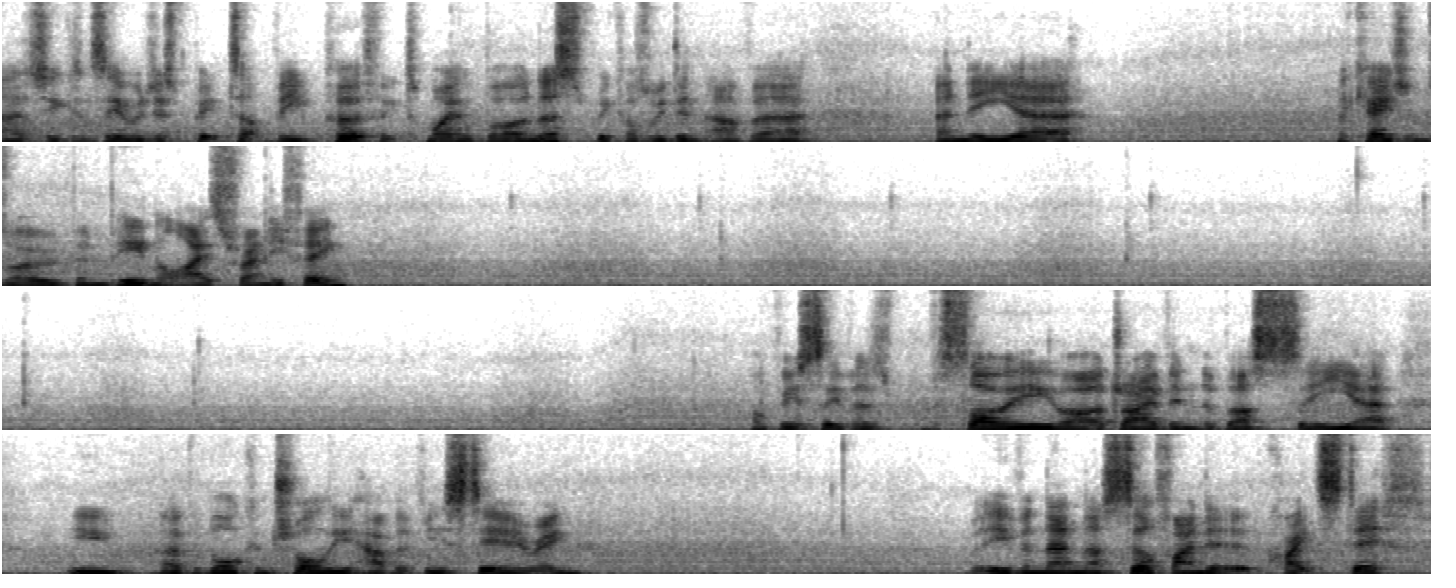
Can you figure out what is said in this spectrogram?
And as you can see, we just picked up the perfect mile bonus because we didn't have uh, any uh, occasions where we've been penalised for anything. Obviously, the, the slower you are driving the bus, the, uh, you, uh, the more control you have of your steering. But even then, I still find it quite stiff.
